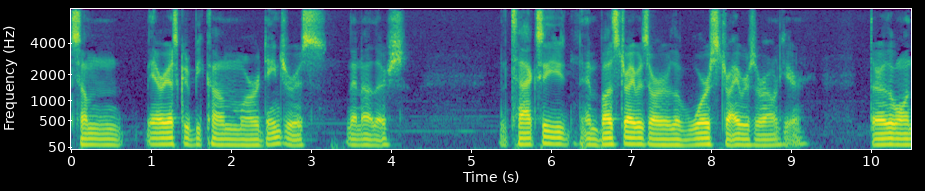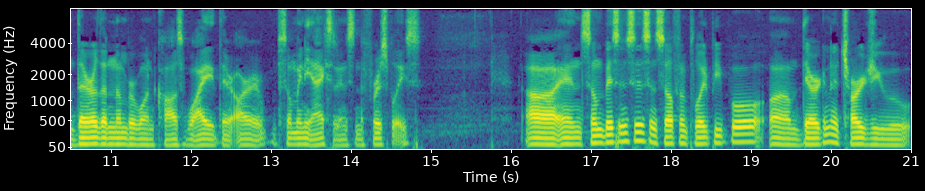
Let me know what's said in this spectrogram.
some areas could become more dangerous than others. The taxi and bus drivers are the worst drivers around here. They're the one. They're the number one cause why there are so many accidents in the first place. Uh, and some businesses and self-employed people, um, they're gonna charge you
